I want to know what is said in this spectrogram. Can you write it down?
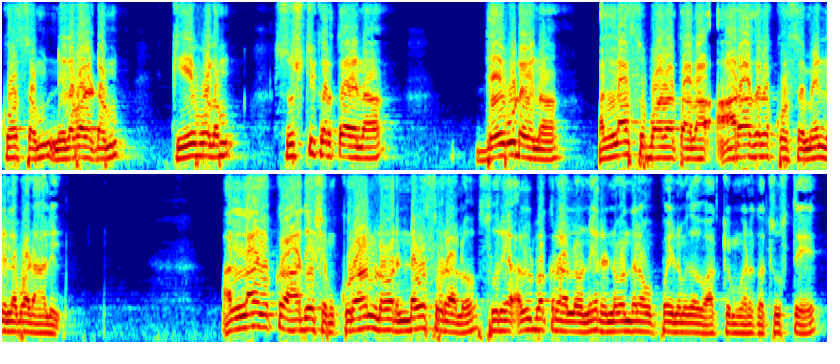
కోసం నిలబడటం కేవలం సృష్టికర్త అయిన దేవుడైన అల్లా సుబానతాల ఆరాధన కోసమే నిలబడాలి. అల్లా యొక్క ఆదేశం ఖురాన్లో రెండవ సూరాలో సూర్య అల్ బక్రాలోని రెండు వందల ముప్పై ఎనిమిదవ వాక్యం కనుక చూస్తే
